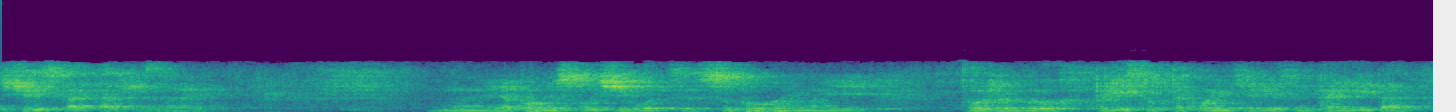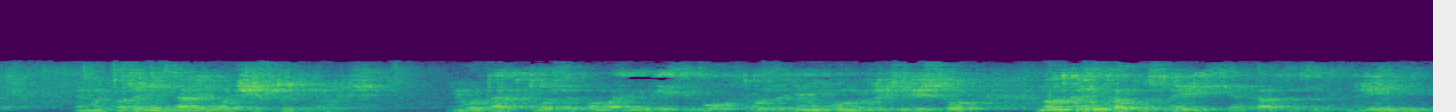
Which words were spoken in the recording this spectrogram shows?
еще искать, как же здоровее. Я помню случай вот с супругой моей, тоже был приступ такой интересный, колита. И мы тоже не знали ночью, что делать. И вот так тоже помолились, и Бог тоже, я не помню уже через что, но открыл капустные листья, оказывается, древний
